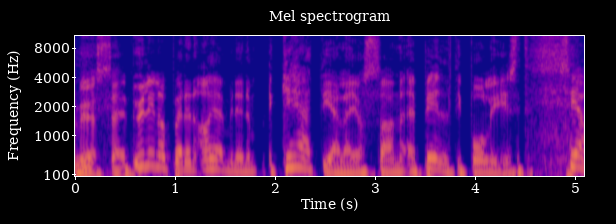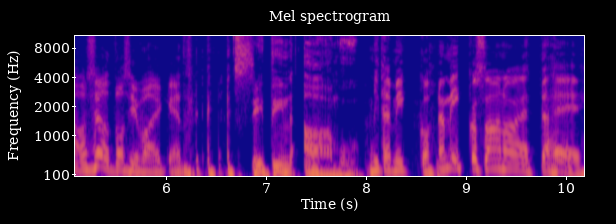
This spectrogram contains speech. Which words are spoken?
myös sen. Ylinopeuden ajaminen kehätiellä, jossa on peltipoliisit. Siellä on, se on tosi vaikeaa. Sitin aamu. Mitä Mikko? No Mikko sanoi, että hei,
